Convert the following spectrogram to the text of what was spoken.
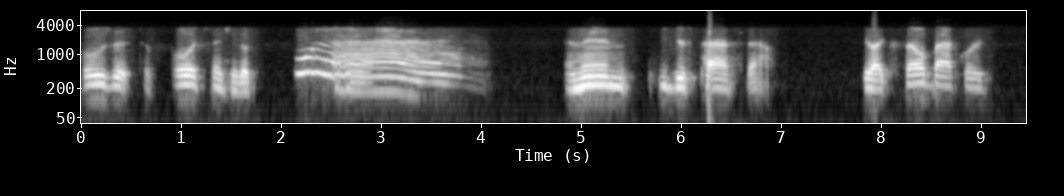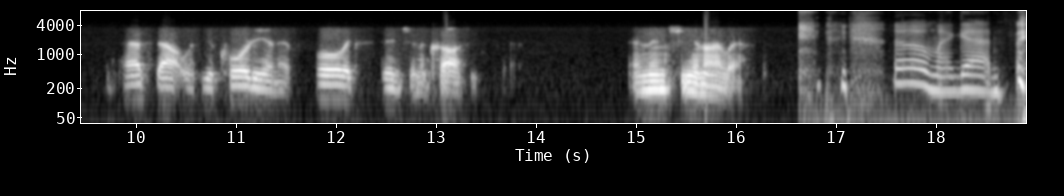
pulls it to full extension. He goes, Wah! and then he just passed out. He like fell backwards and passed out with the accordion at full extension across his chest. And then she and I left. oh my god. well,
